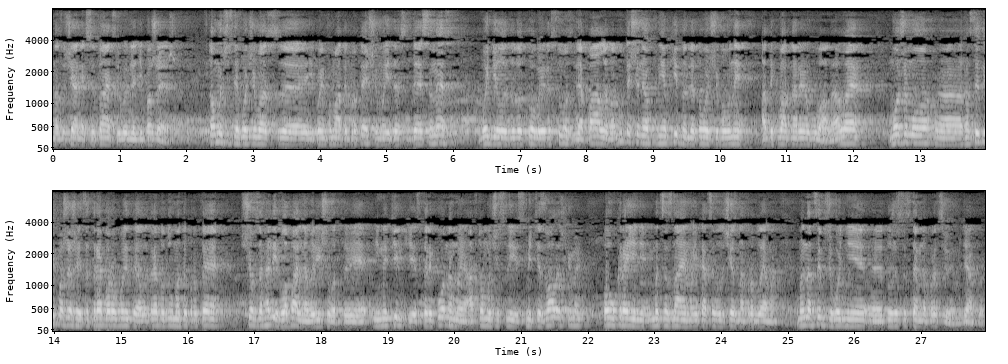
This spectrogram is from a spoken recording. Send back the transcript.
надзвичайних ситуацій у вигляді пожеж. В тому числі хочу вас е, і поінформувати про те, що ми і ДСНС виділили додатковий ресурс для палива, ну те, що необхідно для того, щоб вони адекватно реагували. Але можемо е, гасити пожежі, це треба робити, але треба думати про те, що взагалі глобально вирішувати і не тільки з териконами, а в тому числі з сміттєзвалищами по Україні. Ми це знаємо, яка це величезна проблема. Ми над цим сьогодні е, дуже системно працюємо. Дякую.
